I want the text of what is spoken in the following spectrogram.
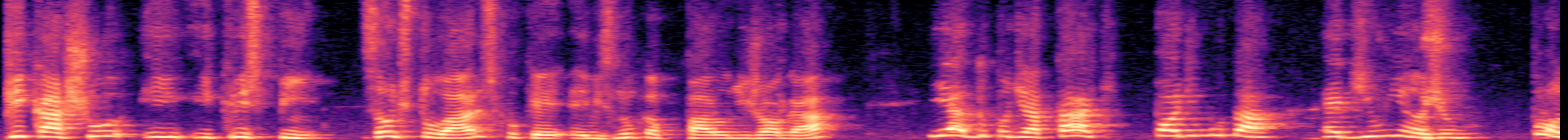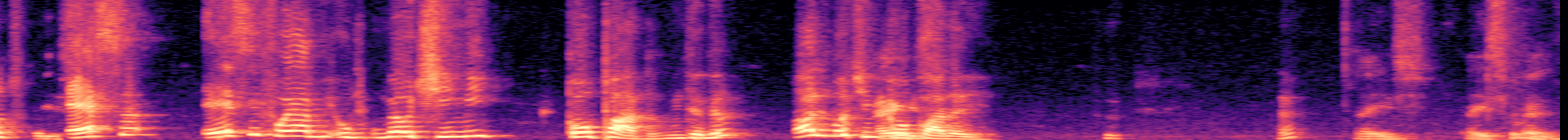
Pikachu e, e Crispim são titulares, porque eles nunca param de jogar. E a dupla de ataque pode mudar. É Dinho e Ângelo. Pronto. Isso. Essa, esse foi a, o, o, meu time poupado, entendeu? Olha o meu time é poupado isso. aí. É isso. É isso mesmo.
